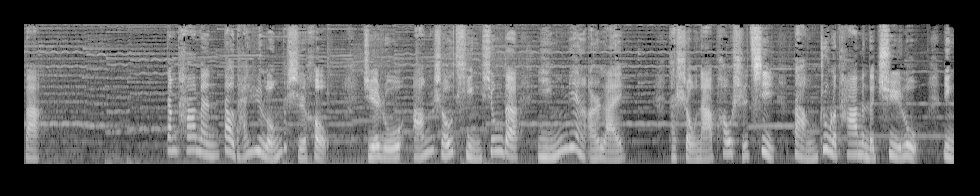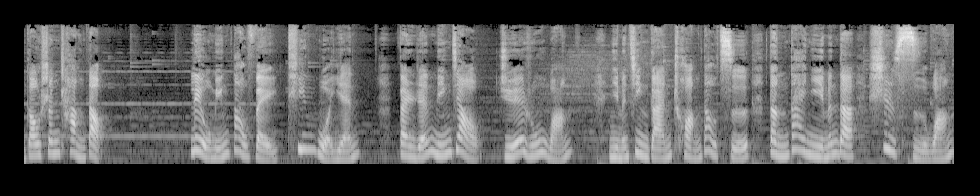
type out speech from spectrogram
发。当他们到达玉龙的时候，觉如昂首挺胸地迎面而来，他手拿抛石器挡住了他们的去路，并高声唱道：“六名盗匪，听我言，本人名叫觉如王，你们竟敢闯到此，等待你们的是死亡。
